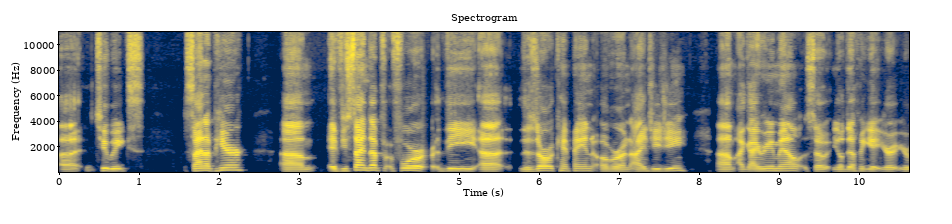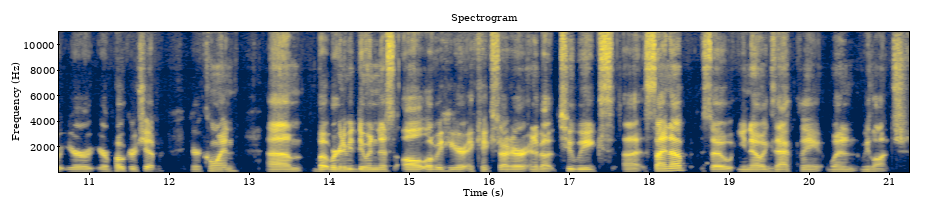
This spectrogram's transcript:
uh, two weeks. Sign up here. Um, if you signed up for the uh, the Zorro campaign over on IGG, um, I got your email, so you'll definitely get your your your, your poker chip, your coin. Um, but we're going to be doing this all over here at Kickstarter in about two weeks. Uh, sign up so you know exactly when we launch.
